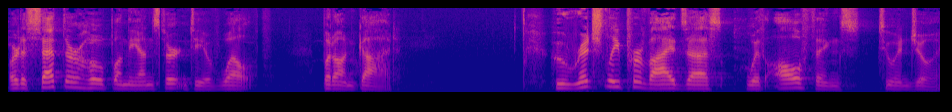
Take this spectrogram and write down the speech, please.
or to set their hope on the uncertainty of wealth, but on God, who richly provides us with all things to enjoy.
